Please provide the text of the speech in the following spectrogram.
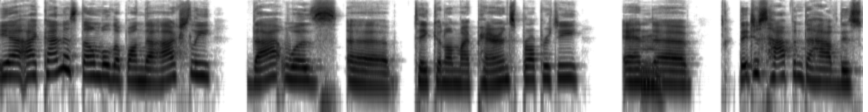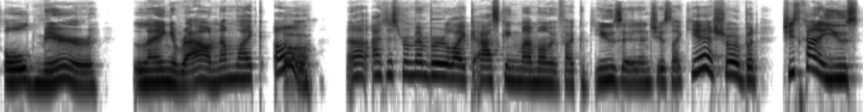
Yeah, I kind of stumbled upon that. Actually, that was uh, taken on my parents' property, and uh, they just happened to have this old mirror laying around. And I'm like, oh. Uh, I just remember like asking my mom if I could use it, and she was like, "Yeah, sure." But she's kind of used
